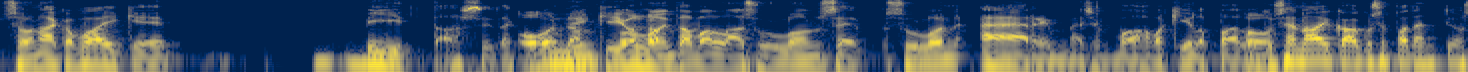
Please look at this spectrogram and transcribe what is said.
se on aika vaikea biittaa sitä on, kuitenkin, on, jolloin on. tavallaan sulla on, se, sulla on äärimmäisen vahva kilpailu on. sen aikaa, kun se patentti on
